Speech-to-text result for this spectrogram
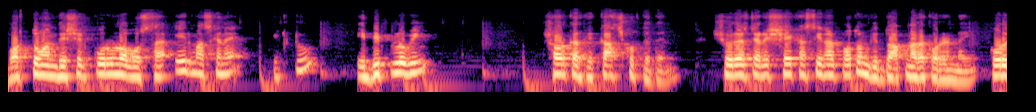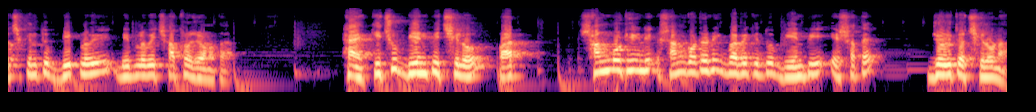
বর্তমান দেশের করুণ অবস্থা, এর মাঝখানে একটু এই বিপ্লবী সরকারকে কাজ করতে দেন। স্বৈরাচারী শেখ হাসিনার পতন কিন্তু আপনারা করেন নাই, করেছে কিন্তু বিপ্লবী বিপ্লবী ছাত্র জনতা। হ্যাঁ কিছু বিএনপি ছিল, বাট সাংগঠনিক, সাংগঠনিকভাবে কিন্তু বিএনপি এর সাথে জড়িত ছিল না।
